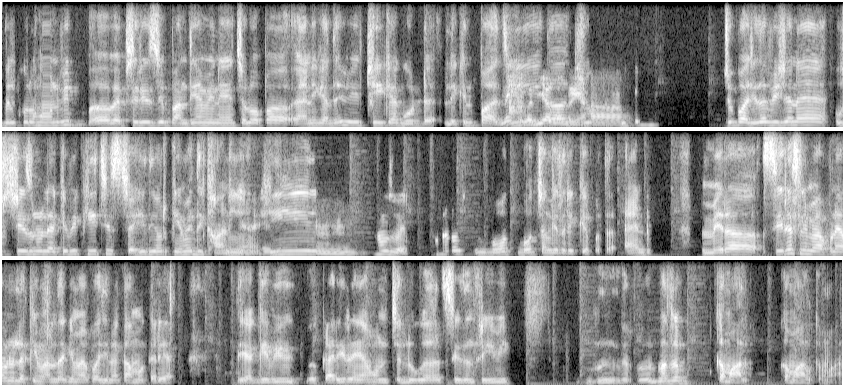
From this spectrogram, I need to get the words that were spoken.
ਬਿਲਕੁਲ ਹੁਣ ਵੀ ਵੈਬ ਸੀਰੀਜ਼ ਜੇ ਬੰਦੀਆਂ ਵੀ ਨੇ ਚਲੋ ਆਪਾਂ ਐ ਨਹੀਂ ਕਹਿੰਦੇ ਵੀ ਠੀਕ ਹੈ ਗੁੱਡ ਲੇਕਿਨ ਭਾਜੀ ਦਾ ਜੋ ਭਾਜੀ ਦਾ ਵਿਜ਼ਨ ਹੈ ਉਸ ਚੀਜ਼ ਨੂੰ ਲੈ ਕੇ ਵੀ ਕੀ ਚੀਜ਼ ਚਾਹੀਦੀ ਔਰ ਕਿਵੇਂ ਦਿਖਾਣੀ ਹੈ ਹੀ। ਨੋਜ਼ ਵੈਲ ਬਹੁਤ ਬਹੁਤ ਚੰਗੇ ਤਰੀਕੇ ਪਤਾ। ਐਂਡ ਮੇਰਾ ਸੀਰੀਅਸਲੀ ਮੈਂ ਆਪਣੇ ਆਪ ਨੂੰ ਲੱਕੀ ਮੰਨਦਾ ਕਿ ਮੈਂ ਭਾਜੀ ਨਾਲ ਕੰਮ ਕਰਿਆ। ਤੇ ਅੱਗੇ ਵੀ ਕਰ ਹੀ ਰਿਹਾ ਹੁਣ ਚੱਲੂਗਾ ਸੀਜ਼ਨ 3 ਵੀ। ਮਤਲਬ ਕਮਾਲ ਕਮਾਲ ਕਮਾਲ।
